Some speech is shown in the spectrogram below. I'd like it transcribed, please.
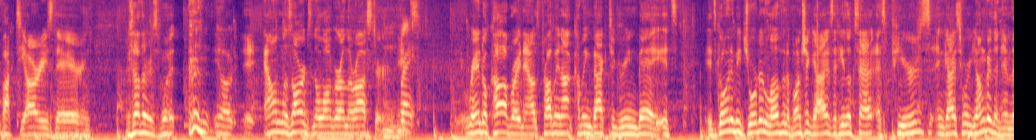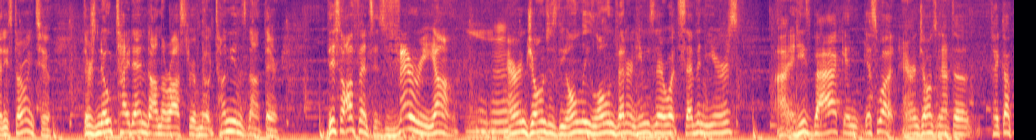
Bakhtiari's there, and there's others, but you know, Allen Lazard's no longer on the roster. Mm-hmm. Right. Randall Cobb right now is probably not coming back to Green Bay. It's it's going to be Jordan Love and a bunch of guys that he looks at as peers and guys who are younger than him that he's throwing to. There's no tight end on the roster of note. Tonyan's not there. This offense is very young. Mm-hmm. Aaron Jones is the only lone veteran. He was there, what, seven years? Uh, and he's back. And guess what? Aaron Jones is going to have to pick up.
